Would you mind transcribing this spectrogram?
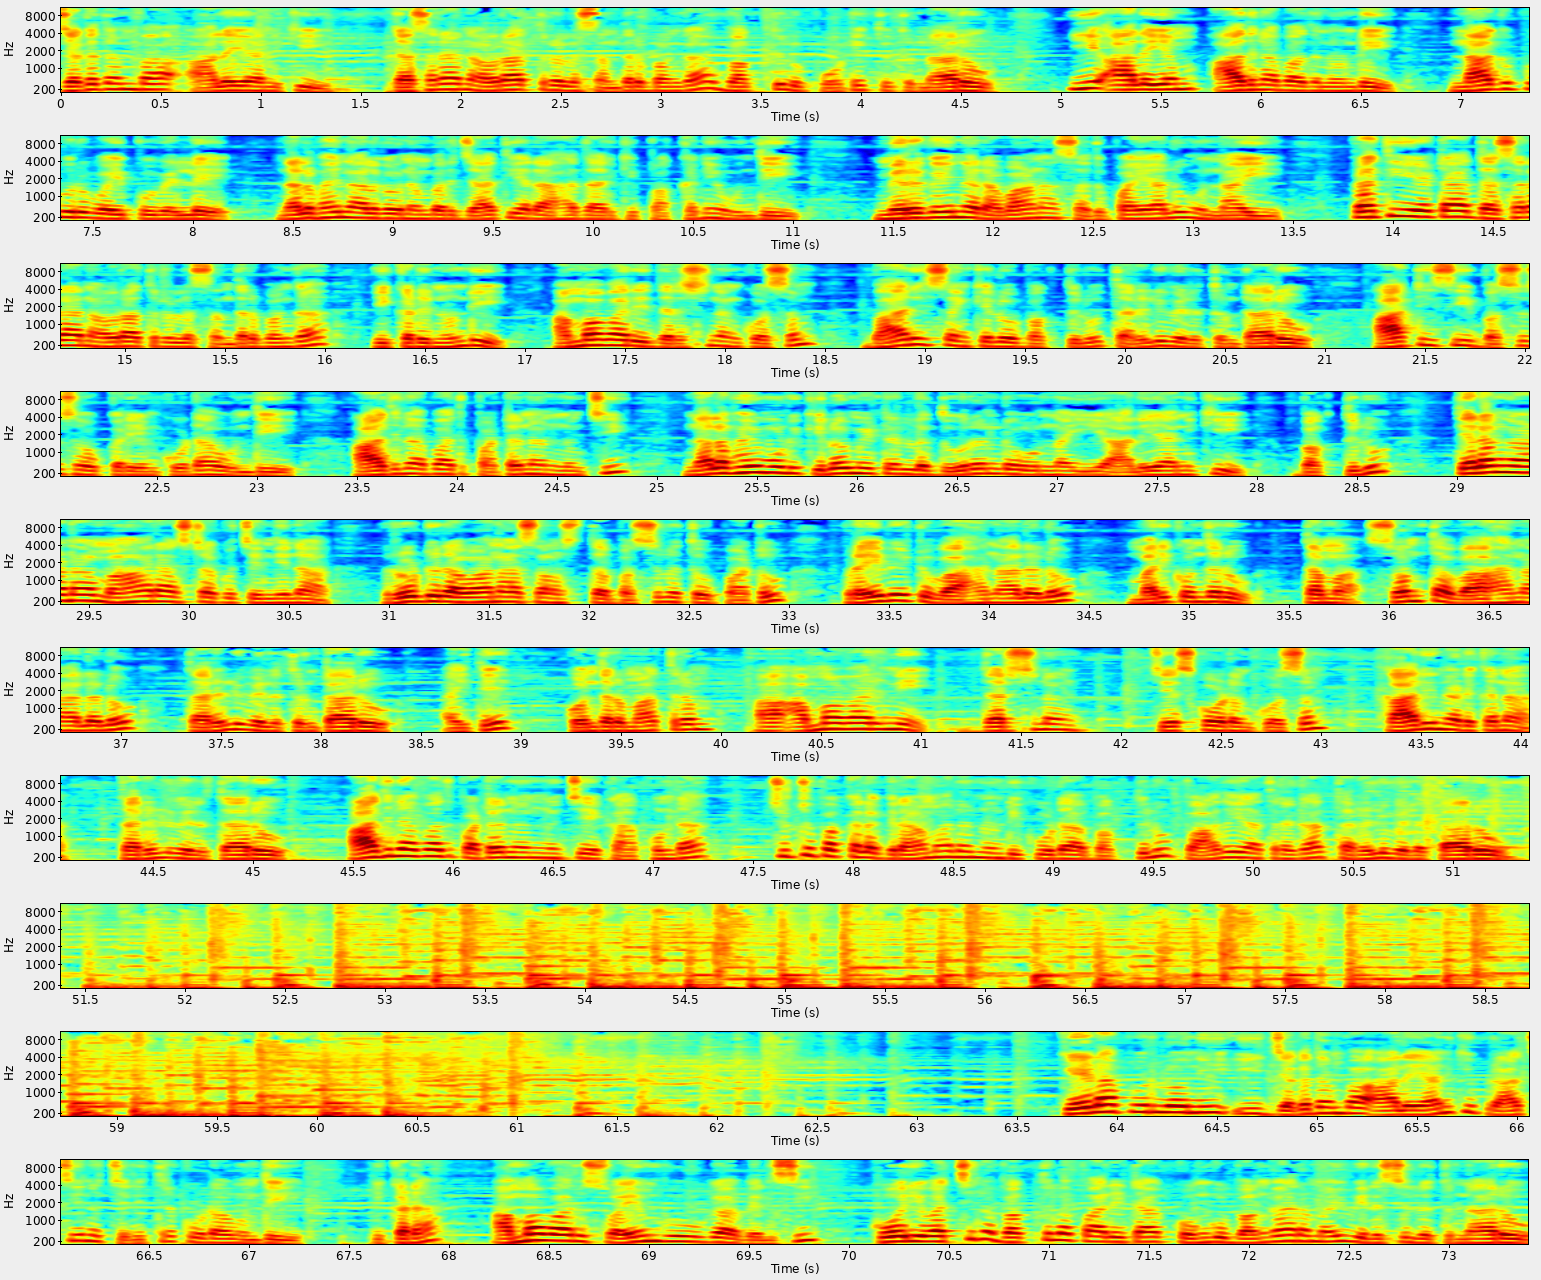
జగదంబ ఆలయానికి దసరా నవరాత్రుల సందర్భంగా భక్తులు పోటెత్తుతున్నారు. ఈ ఆలయం ఆదిలాబాద్ నుండి నాగపూర్ వైపు వెళ్ళే నలభై నాలుగవ నెంబర్ జాతీయ రహదారికి పక్కనే ఉంది. మెరుగైన రవాణా సదుపాయాలు ఉన్నాయి. ప్రతి ఏటా దసరా నవరాత్రుల సందర్భంగా ఇక్కడి నుండి అమ్మవారి దర్శనం కోసం భారీ సంఖ్యలో భక్తులు తరలి వెళుతుంటారు ఆర్టీసీ బస్సు సౌకర్యం కూడా ఉంది. ఆదిలాబాద్ పట్టణం నుంచి నలభై మూడు కిలోమీటర్ల దూరంలో ఉన్న ఈ ఆలయానికి భక్తులు తెలంగాణ మహారాష్ట్రకు చెందిన రోడ్డు రవాణా సంస్థ బస్సులతో పాటు ప్రైవేటు వాహనాలలో మరికొందరు తమ సొంత వాహనాలలో తరలి వెళుతుంటారు. అయితే కొందరు మాత్రం ఆ అమ్మవారిని దర్శనం చేసుకోవడం కోసం కాలినడకన తరలి వెళ్తారు. ఆదిలాబాద్ పట్టణం నుంచే కాకుండా చుట్టుపక్కల గ్రామాల నుండి కూడా భక్తులు పాదయాత్రగా తరలి వెళతారు. కేళాపూర్లోని ఈ జగదంబ ఆలయానికి ప్రాచీన చరిత్ర కూడా ఉంది. ఇక్కడ అమ్మవారు స్వయంభూవుగా వెలిసి కోరి వచ్చిన భక్తుల పాలిట కొంగు బంగారమై విలసిల్లుతున్నారు.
